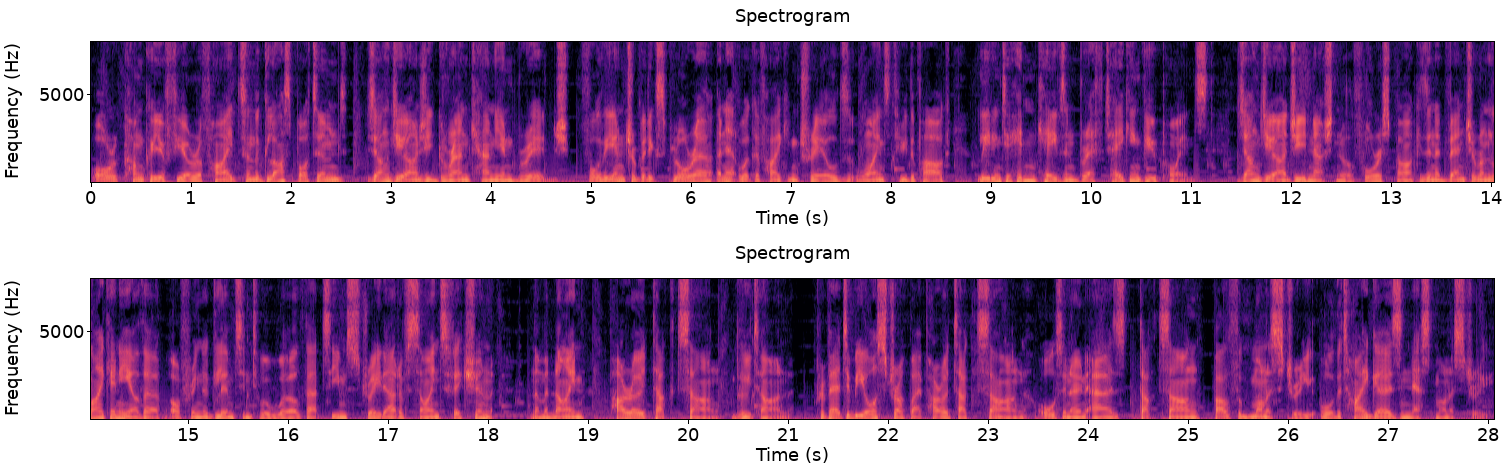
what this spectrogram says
or conquer your fear of heights on the glass-bottomed Zhangjiajie Grand Canyon Bridge. For the intrepid explorer, a network of hiking trails winds through the park, leading to hidden caves and breathtaking viewpoints. Zhangjiajie National Forest Park is an adventure unlike any other, offering a glimpse into a world that seems straight out of science fiction. Number 9. Paro Taktsang, Bhutan. Prepare to be awestruck by Paro Taktsang, also known as Taktsang Palphug Monastery or the Tiger's Nest Monastery.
